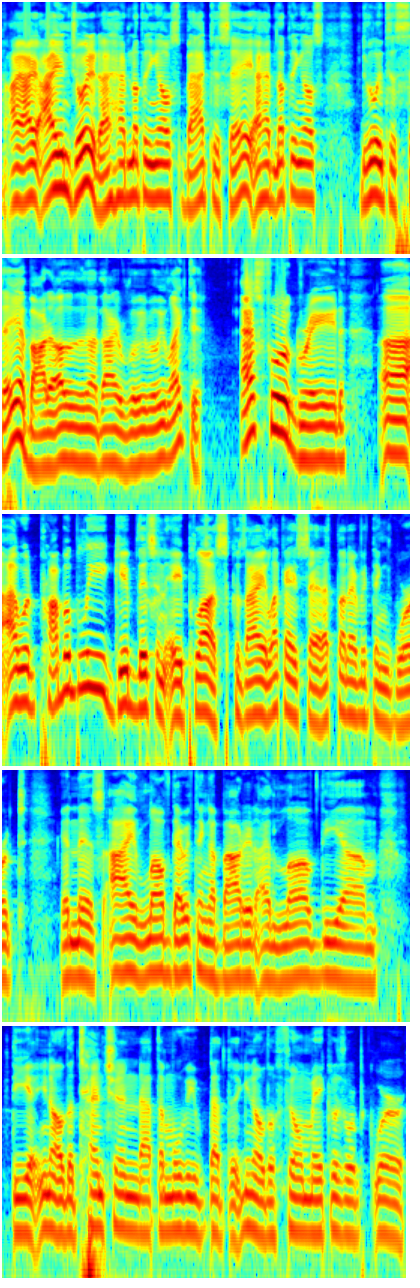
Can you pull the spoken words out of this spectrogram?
I, I, I, enjoyed it. I had nothing else bad to say. I had nothing else really to say about it other than that I really really liked it. As for a grade, uh, I would probably give this an A plus because I, like I said, I thought everything worked in this. I loved everything about it. I loved the um, the you know the tension that the movie that the you know the filmmakers were were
